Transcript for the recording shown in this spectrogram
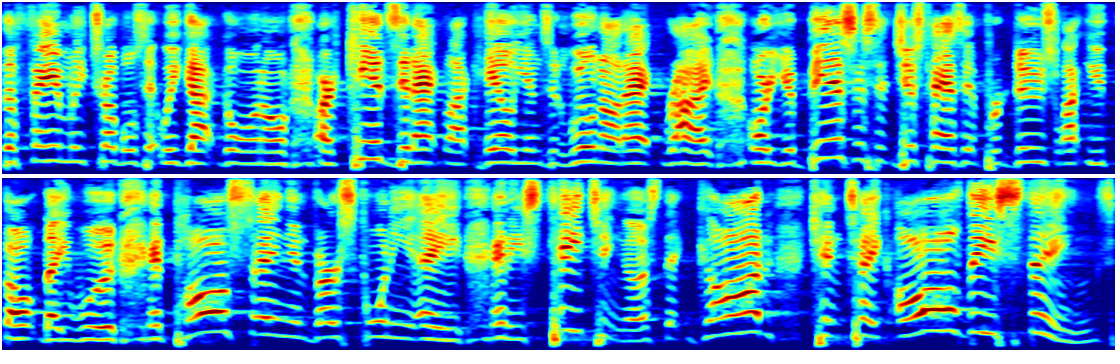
the family troubles that we got going on, our kids that act like hellions and will not act right, or your business that just hasn't produced like you thought they would. And Paul's saying in verse 28, and he's teaching us that God can take all these things,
